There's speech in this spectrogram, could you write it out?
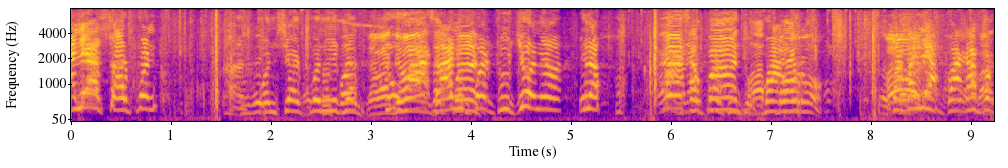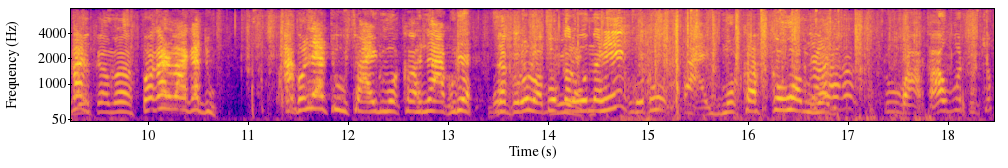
અલ્યા સરપંચ સરપંચ. ને એટલે. પકડ લે, વાઘા. પકડ. પકડ વાઘા તું. આગો લે તું સાઈડમાં કહ ને આગો ઝઘડો લોબો કરવો નહીં. ખોટું સાઈડમાં કહ કહું આમ તું વાઘા ઉપર ઠૂક્યો.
